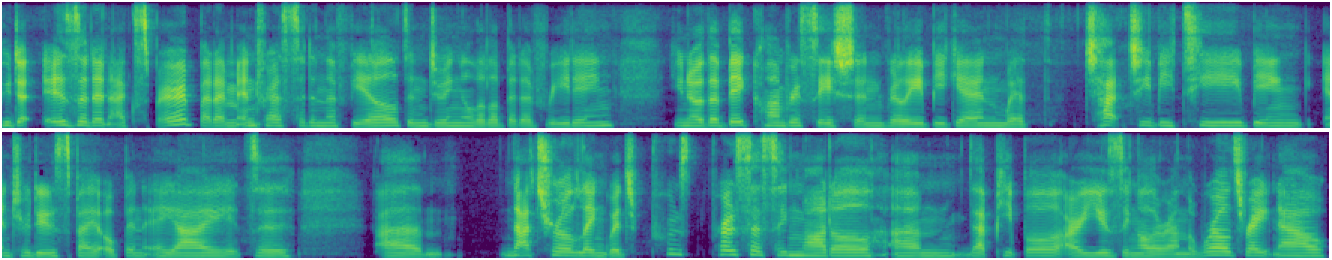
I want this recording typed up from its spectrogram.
who d- isn't an expert, but I'm interested in the field and doing a little bit of reading, you know, the big conversation really began with ChatGPT being introduced by OpenAI. It's a um, natural language pro- processing model um, that people are using all around the world right now.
